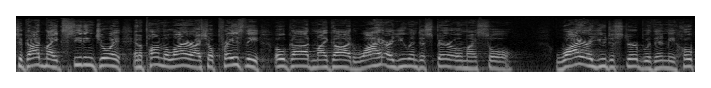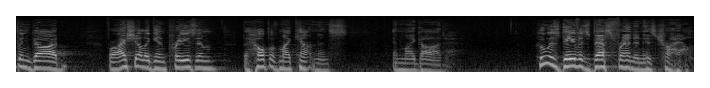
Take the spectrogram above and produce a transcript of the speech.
to God my exceeding joy, and upon the lyre I shall praise thee, O God, my God. Why are you in despair, O my soul? Why are you disturbed within me? Hope in God, for I shall again praise him, the help of my countenance and my God. Who was David's best friend in his trial?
